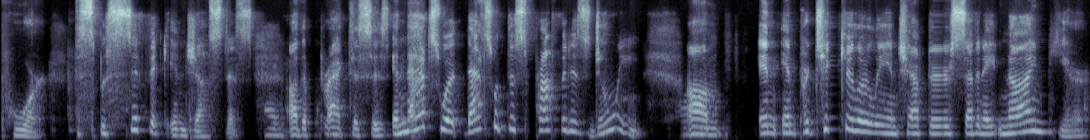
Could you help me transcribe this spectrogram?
poor, the specific injustice, Right. uh, the practices, and that's what that's what this prophet is doing. Um, in, in particularly in chapter seven, eight, nine here.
